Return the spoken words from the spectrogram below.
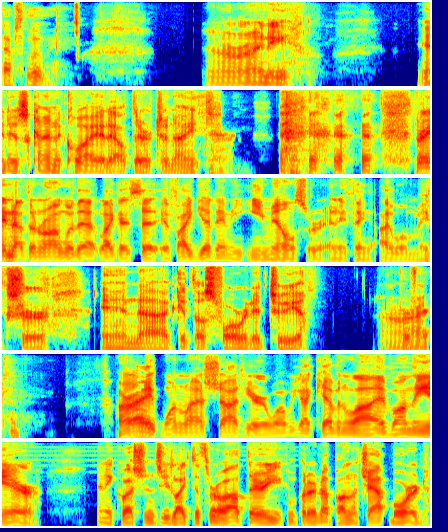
Absolutely. All righty. It is kind of quiet out there tonight. there ain't nothing wrong with that. Like I said, if I get any emails or anything, I will make sure and uh, get those forwarded to you. All Perfect. right. All right. One last shot here while we got Kevin live on the air. Any questions you'd like to throw out there, you can put it up on the chat board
